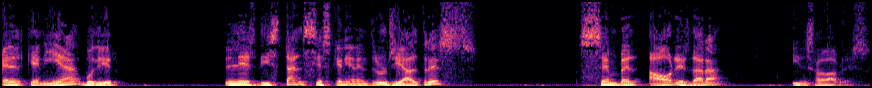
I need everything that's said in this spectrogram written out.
el que n'hi ha, vull dir, les distàncies que n'hi ha entre uns i altres semblen a hores d'ara insalvables.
